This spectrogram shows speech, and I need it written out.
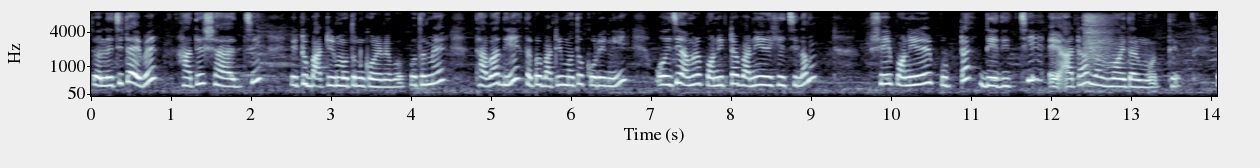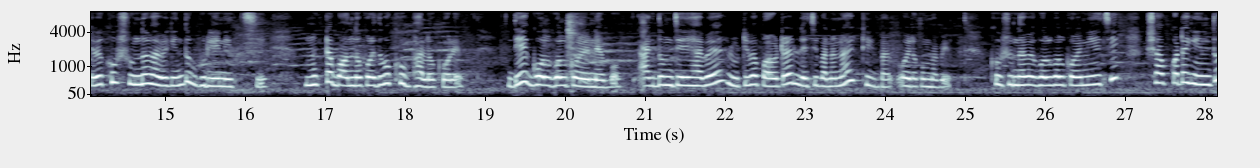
তো লেচিটা এবার হাতের সাহায্যে একটু বাটির মতন করে নেব। প্রথমে থাবা দিয়ে তারপর বাটির মতো করে নিয়ে ওই যে আমরা পনিরটা বানিয়ে রেখেছিলাম, সেই পনিরের পুরটা দিয়ে দিচ্ছি এই আটা বা ময়দার মধ্যে। এবার খুব সুন্দরভাবে কিন্তু ঘুরিয়ে নিচ্ছি। মুখটা বন্ধ করে দেবো খুব ভালো করে। দিয়ে গোল গোল করে নেব। একদম যেইভাবে রুটি বা পরোটার লেচি বানানো হয় ঠিকভাবে ওই রকমভাবে খুব সুন্দরভাবে গোল গোল করে নিয়েছি। সব কটা কিন্তু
